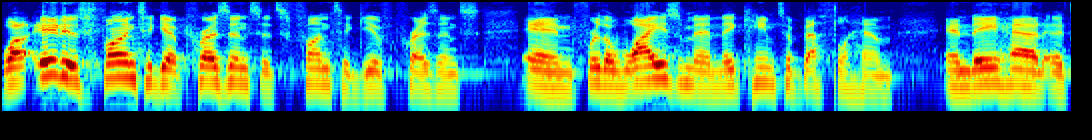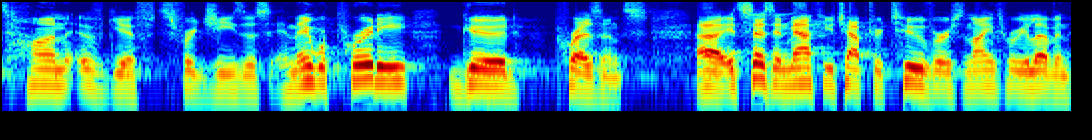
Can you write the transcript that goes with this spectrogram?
Well, it is fun to get presents. It's fun to give presents. And for the wise men, they came to Bethlehem and they had a ton of gifts for Jesus, and they were pretty good presents. Uh, it says in Matthew chapter 2, verse 9 through 11,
